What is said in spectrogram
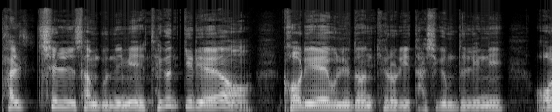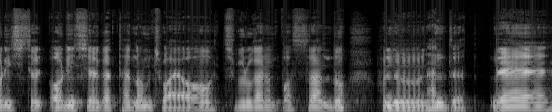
8739님이 퇴근길이에요. 거리에 울리던 캐롤이 다시금 들리니 어린 시절, 어린 시절 같아 너무 좋아요. 집으로 가는 버스 안도 훈훈한 듯. 네.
